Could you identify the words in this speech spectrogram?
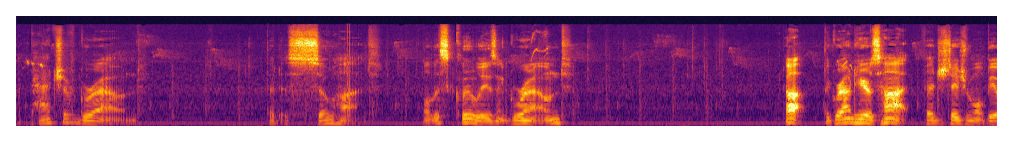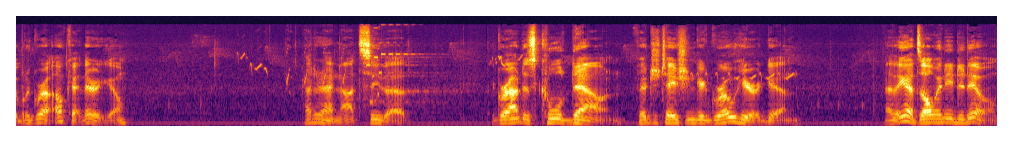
A patch of ground that is so hot. Well, this clearly isn't ground. Ah, the ground here is hot. Vegetation won't be able to grow. Okay, there you go. How did I not see that? The ground is cooled down. Vegetation can grow here again. I think that's all we need to do.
